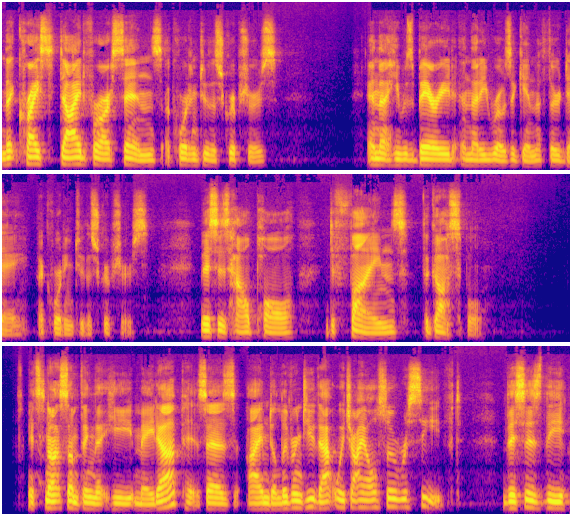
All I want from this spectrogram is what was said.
that Christ died for our sins according to the Scriptures, and that he was buried, and that he rose again the third day according to the Scriptures. This is how Paul defines the gospel. It's not something that he made up. It says, I'm delivering to you that which I also received. This is the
